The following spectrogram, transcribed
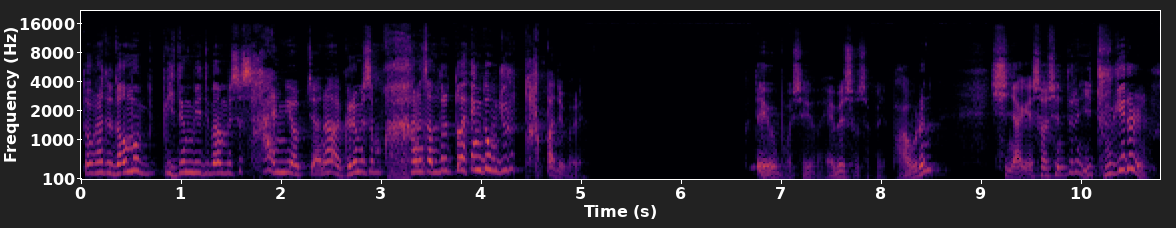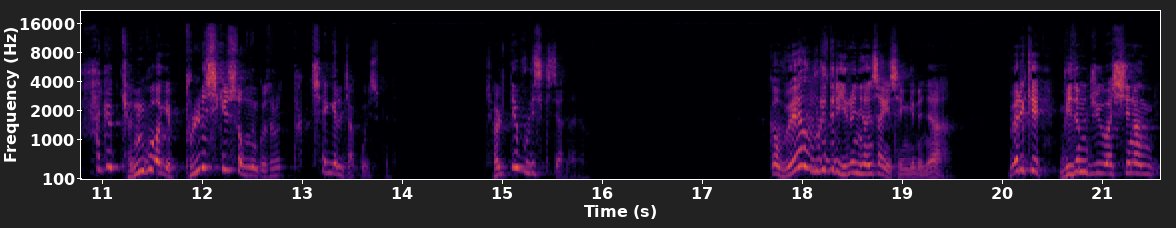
또 그래도 너무 믿음, 믿음 하면서 삶이 없잖아. 그러면서 막 하는 사람들은 또 행동주의로 딱 빠져버려요. 근데 여기 보세요. 에베소서까지. 바울은 신약의 서신들은 이 두 개를 아주 견고하게 분리시킬 수 없는 것으로 딱 체계를 잡고 있습니다. 절대 분리시키지 않아요. 그러니까 왜 우리들이 이런 현상이 생기느냐? 왜 이렇게 믿음주의와 신앙,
